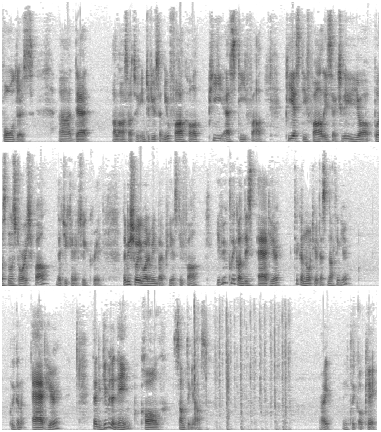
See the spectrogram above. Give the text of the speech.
folders uh, that allows us to introduce a new file called PST file. PST file is actually your personal storage file that you can actually create. Let me show you what I mean by PST file. If you click on this add here, take a note here, there's nothing here. Click on add here, then give it a name, call something else. Right? And click OK.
